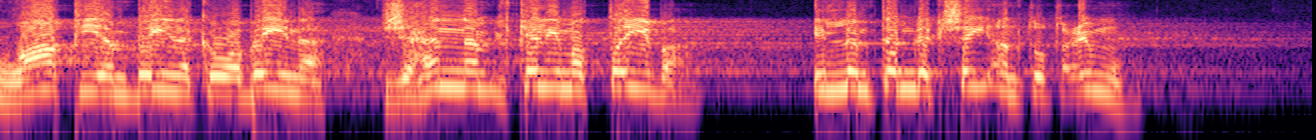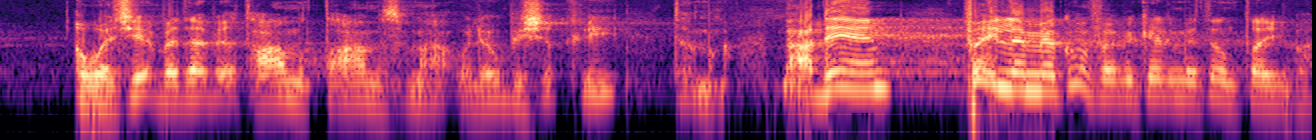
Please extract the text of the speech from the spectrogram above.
واقيا بينك وبين جهنم الكلمة الطيبة. إن لم تملك شيئا تطعمه. أول شيء بدأ بإطعام الطعام اسمع ولو بشقي تمر بعدين فإن لم يكن فبكلمة طيبة.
